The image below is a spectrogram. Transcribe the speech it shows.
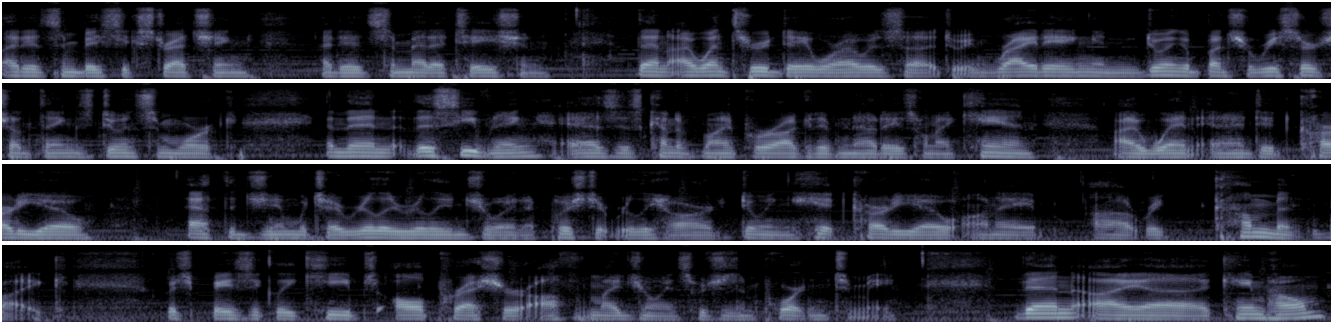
I did some basic stretching, I did some meditation. Then I went through a day where I was uh, doing writing and doing a bunch of research on things, doing some work. And then this evening, as is kind of my prerogative nowadays when I can, I went and I did cardio at the gym, which I really, really enjoyed. I pushed it really hard, doing HIIT cardio on a uh, recumbent bike, which basically keeps all pressure off of my joints, which is important to me. Then I uh, came home,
